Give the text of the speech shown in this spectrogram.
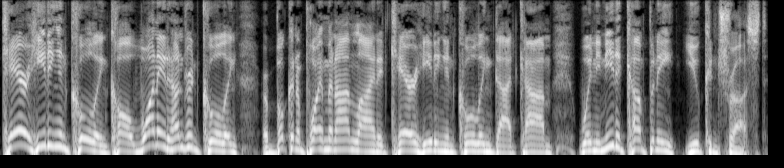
Care Heating and Cooling. Call 1 800 Cooling or book an appointment online at careheatingandcooling.com when you need a company you can trust.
